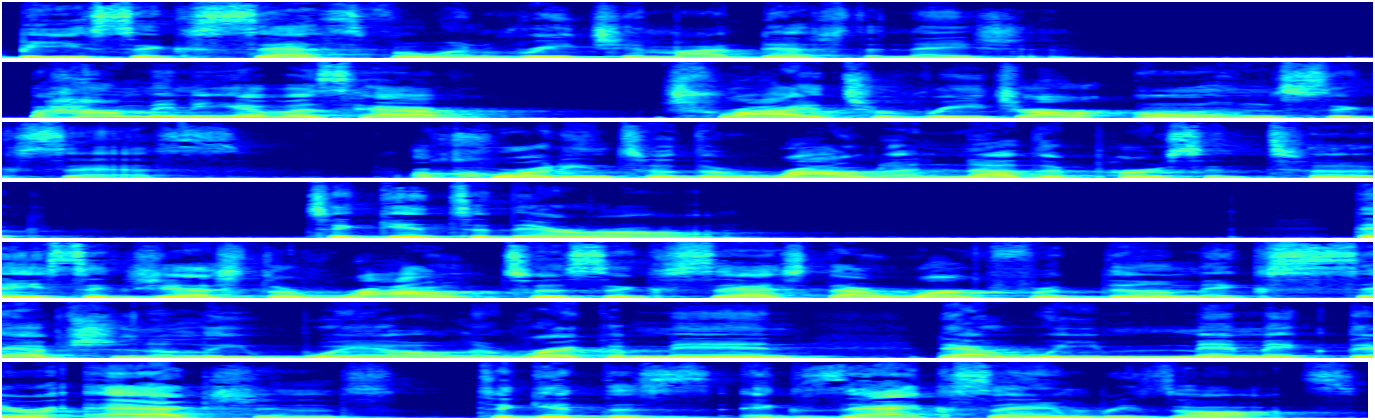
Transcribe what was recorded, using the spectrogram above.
be successful in reaching my destination. But how many of us have tried to reach our own success according to the route another person took to get to their own? They suggest a route to success that worked for them exceptionally well and recommend that we mimic their actions to get the exact same results.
